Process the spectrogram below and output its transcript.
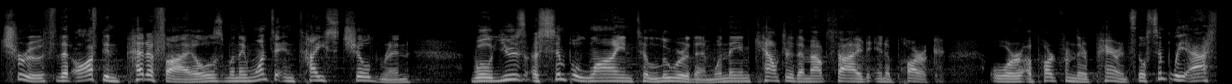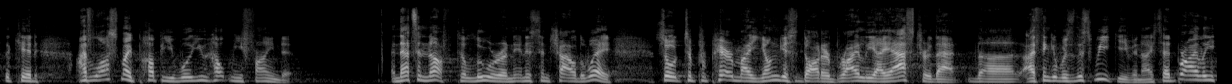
truth that often pedophiles, when they want to entice children, will use a simple line to lure them when they encounter them outside in a park or apart from their parents. They'll simply ask the kid, I've lost my puppy, will you help me find it? And that's enough to lure an innocent child away. So, to prepare my youngest daughter, Briley, I asked her that. Uh, I think it was this week even. I said, Briley,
